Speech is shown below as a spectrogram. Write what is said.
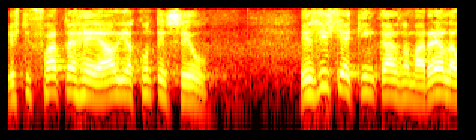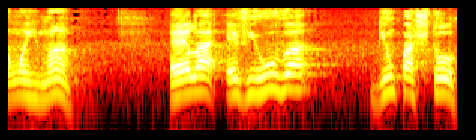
Este fato é real e aconteceu. Existe aqui em Casa Amarela uma irmã, ela é viúva de um pastor.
